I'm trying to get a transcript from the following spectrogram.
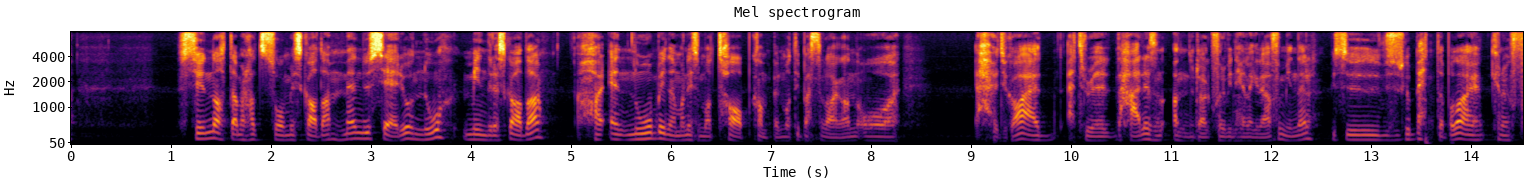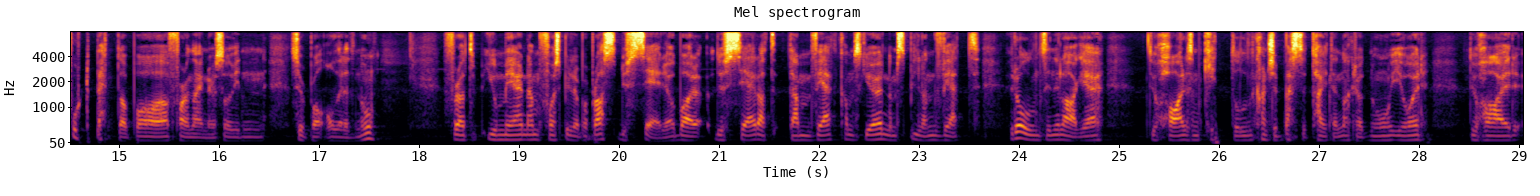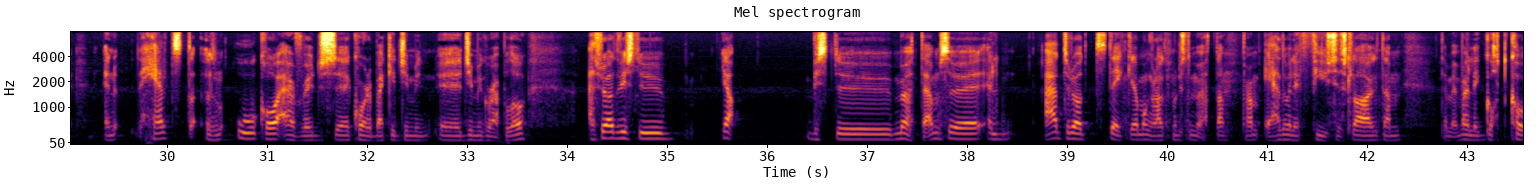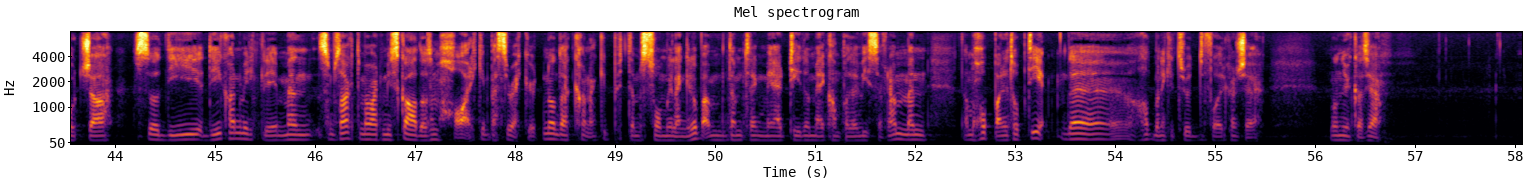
Synd at de har hatt så mye skader, men du ser jo nå mindre skader. Nå begynner man liksom å ta opp kampen mot de beste lagene. og jeg vet ikke hva, jeg, jeg tror det, det her er sånn underlag for å vinne hele greia for min del. Hvis du, hvis du skal bette på det, jeg kunne fort betta på 49ers og vinne Superbowl allerede nå. For at jo mer de får spillere på plass, du ser jo bare Du ser at de vet hva de skal gjøre, de spillerne vet rollen sin i laget. Du har liksom Kittle, kanskje beste tight end akkurat nå i år. Du har en helt sånn OK average quarterback i Jimmy, uh, Jimmy Grappolo. Jeg tror at hvis du Ja, hvis du møter dem, så Eller jeg tror at det er ikke mange lag som har lyst til å møte dem. For de er et veldig fysisk lag. De, de er veldig godt coacha. Så de, de, kan virkelig Men som sagt, de har vært mye skada, de har ikke den beste recorden. Og da kan jeg ikke putte dem så mye lenger opp. De trenger mer tid og mer kamper til å vise seg frem. Men de har hoppa inn i topp ti. Det hadde man ikke trodd for kanskje noen uker siden.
